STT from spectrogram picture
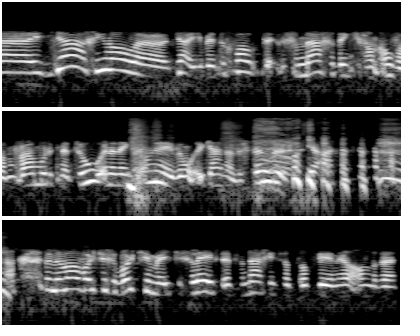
Uh, ja, ging wel. Uh, ja, je bent toch wel. De, vandaag denk je van, oh, waar, waar, moet ik naartoe? En dan denk je, oh nee, wil, ik ga naar de stembus. Oh, ja. en normaal word je, word je een beetje geleefd. En vandaag is dat toch weer een heel andere,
